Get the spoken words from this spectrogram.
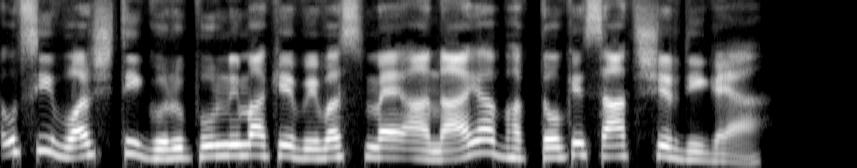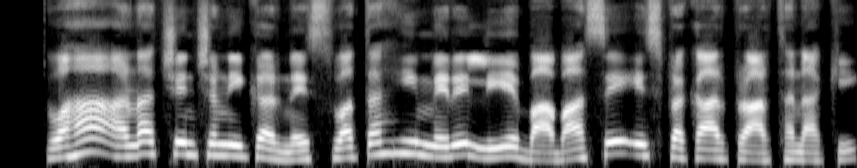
उसी वर्ष थी गुरु पूर्णिमा के विवश में अनाया भक्तों के साथ शिरडी गया। वहाँ आना चिंचनी करने स्वतः ही मेरे लिए बाबा से इस प्रकार प्रार्थना की,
